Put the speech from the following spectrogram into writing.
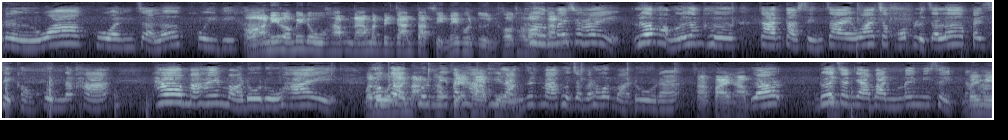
หรือว่าควรจะเลิกคุยดีคะอ๋ออันนี้เราไม่ดูครับนะ มันเป็นการตัดสินให้คนอื่นเขาทะคืเลาะอกัน ไม่ใช่ เรื่องของเรื่องคือการตัดสินใจว่าจะคบหรือจะเลิกเป็นสิทธิ์ของคุณนะคะ ถ้ามาให้หมอดูดูให้มาแล้วดูเกิด้าดนหลังคุณครับมีปัญเสียหาค่าทีครูหลังขึ้นมา คุณจะมาโทษหมอดูนะ อะไปครับ แล้วด้วยมันจรรยาบรรณไม่มีสิทธิ์นะคะ ไม่มี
